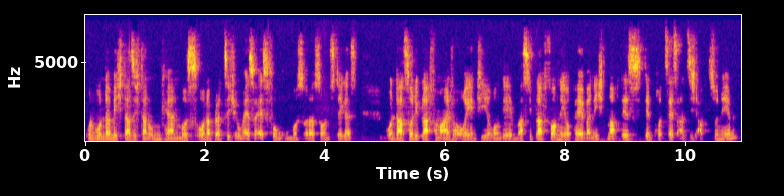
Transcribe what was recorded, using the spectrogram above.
und wundere mich, dass ich dann umkehren muss oder plötzlich um SOS funken muss oder sonstiges. Und da soll die Plattform einfach Orientierung geben. Was die Plattform NeoPaper nicht macht, ist, den Prozess an sich abzunehmen.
